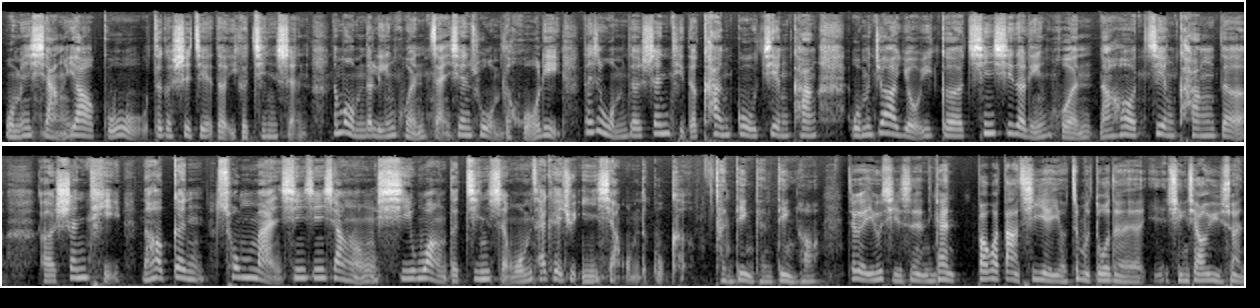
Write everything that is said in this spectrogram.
我们想要鼓舞这个世界的一个精神。那么我们的灵魂展现出我们的活力，但是我们的身体的看顾健康，我们就要有一个清晰的灵魂，然后健康的呃身体，然后更充满欣欣向荣、希望的精神，我们才可以去影响我们的顾客。肯定肯定哈，这个尤其是你看。包括大企业有这么多的行销预算，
